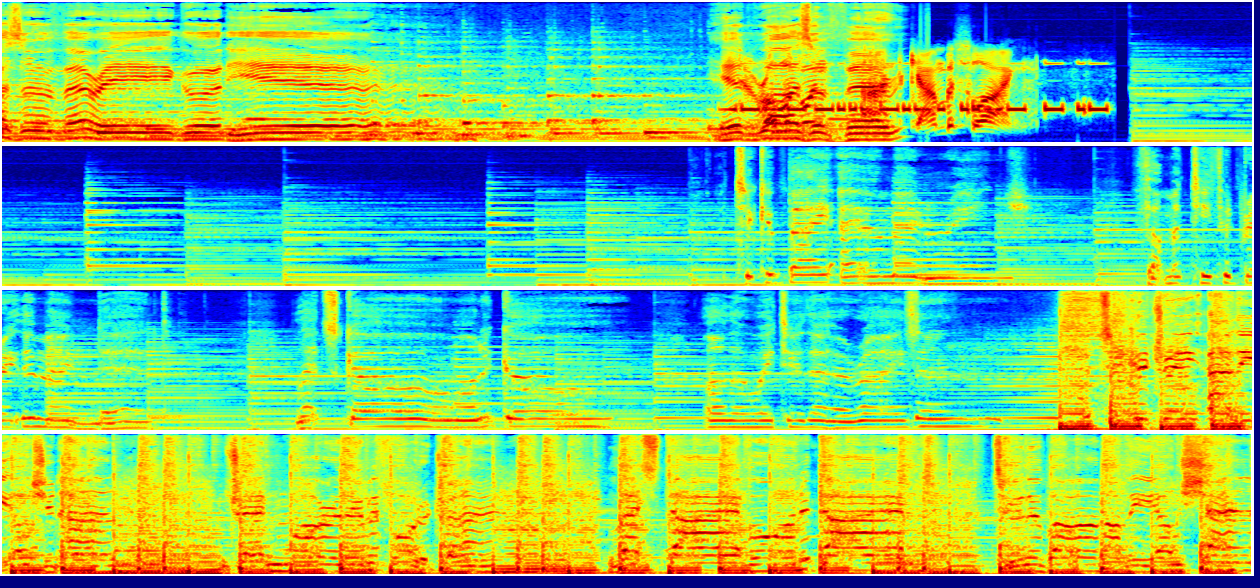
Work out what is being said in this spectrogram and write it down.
was a very good year. It was a very Canberra slang. I took a bite out of mountain range. Thought my teeth would break the mountain dead. Let's go, I wanna go all the way to the horizon. I took a drink out of the ocean and Let's dive, I wanna dive to the bottom of the ocean.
